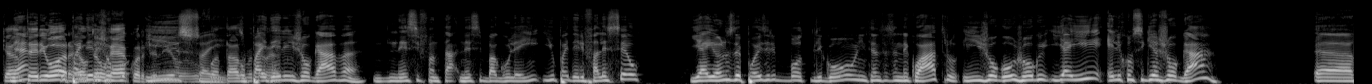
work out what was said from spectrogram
Que é né? anterior, pai é o teu jogou- recorde ali, o- Isso o aí. fantasma O é pai dele jogava nesse, fanta... nesse bagulho aí e o pai dele faleceu. E aí, anos depois, ele ligou o Nintendo 64 e jogou o jogo. E aí, ele conseguia jogar eh,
